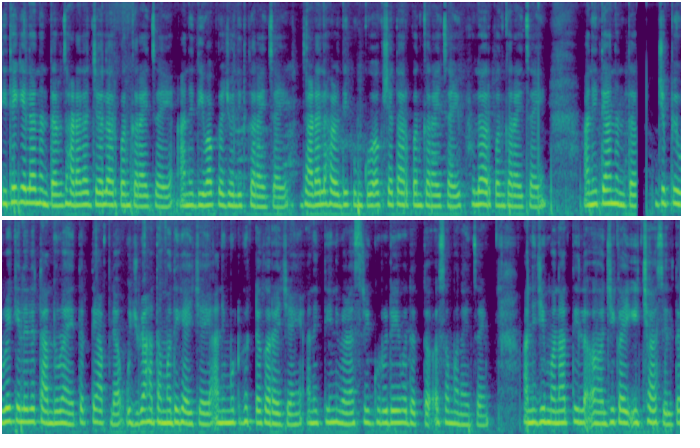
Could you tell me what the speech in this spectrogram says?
तिथे गेल्यानंतर झाडाला जल अर्पण करायचं आहे आणि दिवा प्रज्वलित करायचा आहे. झाडाला हळदी कुंकू अक्षता अर्पण करायचं आहे फुलं अर्पण करायचं आहे आणि त्यानंतर जे पिवळे केलेले तांदूळ आहे तर ते आपल्या उजव्या हातामध्ये घ्यायचे आहे आणि मूठ घट्ट करायचे आहे आणि तीन वेळा श्री गुरुदेव दत्त असं म्हणायचं आहे. आणि जी मनातील जी काही इच्छा असेल तर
